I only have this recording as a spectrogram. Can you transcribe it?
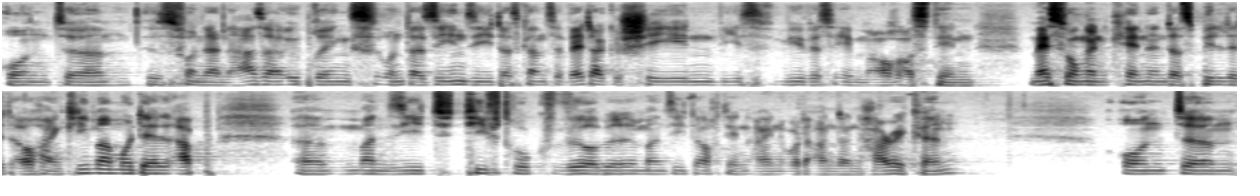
Und äh, das ist von der NASA übrigens. Und da sehen Sie das ganze Wettergeschehen, wie wir es eben auch aus den Messungen kennen. Das bildet auch ein Klimamodell ab. Äh, man sieht Tiefdruckwirbel, man sieht auch den einen oder anderen Hurricane. Und ähm,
